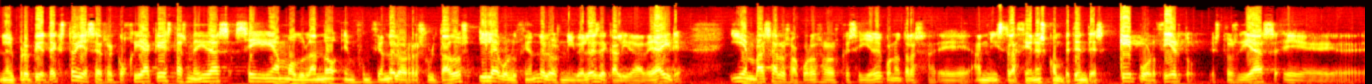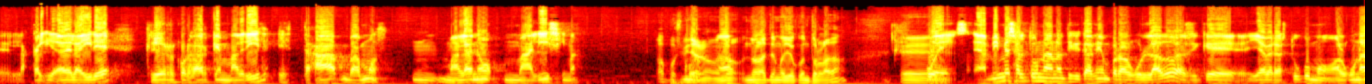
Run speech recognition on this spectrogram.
En el propio texto ya se recogía que estas medidas se irían modulando en función de los resultados y la evolución de los niveles de calidad de aire y en base a los acuerdos a los que se llegue con otras eh, administraciones competentes. Que por cierto, estos días eh, la calidad del aire, creo recordar que en Madrid está, vamos, mala no, malísima. Ah, pues mira, no, no, no la tengo yo controlada. Eh, Pues a mí me saltó una notificación por algún lado, así que ya verás tú como alguna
